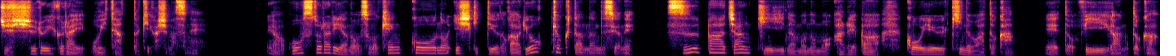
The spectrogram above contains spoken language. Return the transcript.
10種類ぐらい置いてあった気がしますね。いや、オーストラリアのその健康の意識っていうのが両極端なんですよね。スーパージャンキーなものもあれば、こういうキノアとか、えっ、ー、と、ヴィーガンとか、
